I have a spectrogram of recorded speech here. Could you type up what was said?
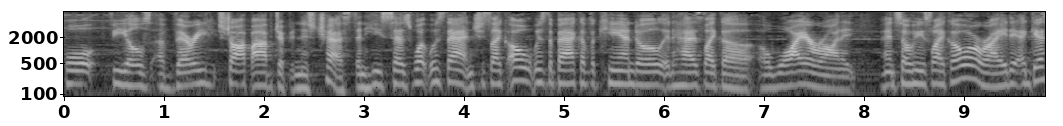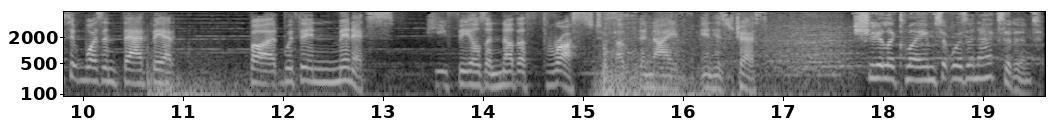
Paul feels a very sharp object in his chest and he says, What was that? And she's like, Oh, it was the back of a candle. It has like a, a wire on it. And so he's like, Oh, all right. I guess it wasn't that bad. But within minutes, he feels another thrust of the knife in his chest. Sheila claims it was an accident,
